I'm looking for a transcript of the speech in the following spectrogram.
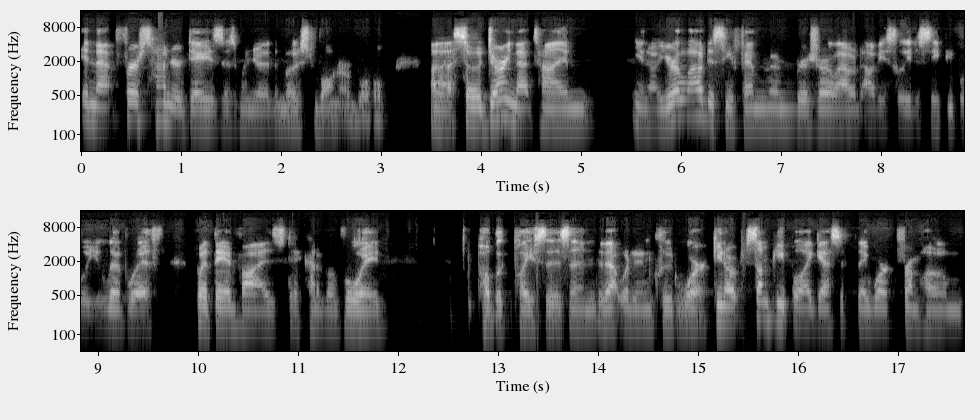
in that first hundred days is when you're the most vulnerable. Uh, so during that time, you know, you're allowed to see family members. You're allowed, obviously, to see people you live with, but they advise to kind of avoid public places and that would include work. You know some people i guess if they work from home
